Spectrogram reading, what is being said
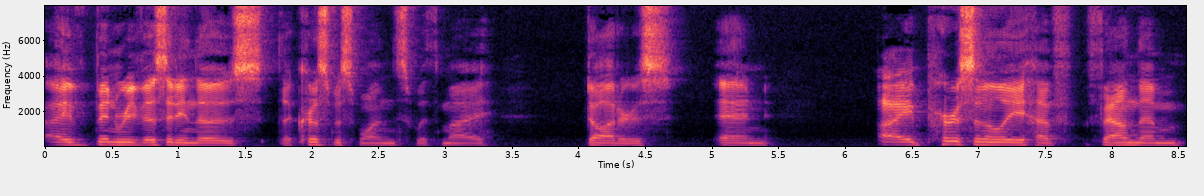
I, I've been revisiting those the Christmas ones with my daughters, and I personally have found them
